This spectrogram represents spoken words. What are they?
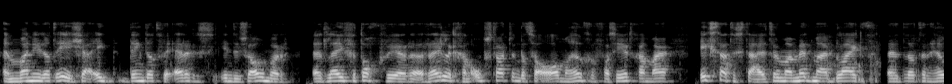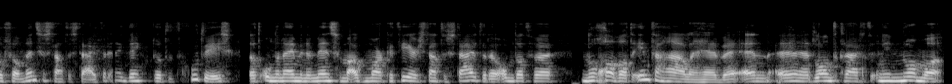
En wanneer dat is, ja, ik denk dat we ergens in de zomer het leven toch weer redelijk gaan opstarten. Dat zal allemaal heel gefaseerd gaan. Maar ik sta te stuiteren. Maar met mij blijkt eh, dat er heel veel mensen staan te stuiteren. En ik denk dat het goed is dat ondernemende mensen, maar ook marketeers staan te stuiteren. Omdat we nogal wat in te halen hebben. En uh, het land krijgt een enorme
